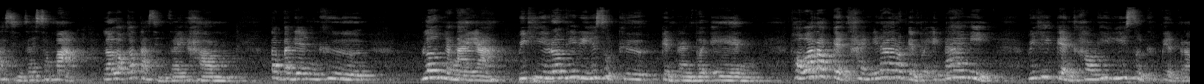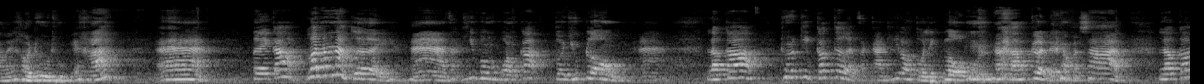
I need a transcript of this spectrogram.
ตัดสินใจสมัคร แล้วเราก็ตัดสินใจทำแต่ประเด็นคือ เริ่มยังไงอะวิธีเริ่มที่ดีที่สุดคือเปลี่ยนแปลงตัวเอง เพราะว่าเราเปลี่ยนใครไม่ได้เราเปลี่ยนตัวเองได้นี่วิธีเปลี่ยนเขาที่ดีที่สุดคือเปลี่ยนเราให้เขาดูถูกไหมคะอ่าเตยก็ลดน้ำหนักเลยอ่าจากที่บวมๆก็ตัวยุบลงอ่าแล้วก็ธุรกิจก็เกิดจากการที่เราตัวเล็กลงนะคะเกิดโดยธรรมชาติ แล้วก็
